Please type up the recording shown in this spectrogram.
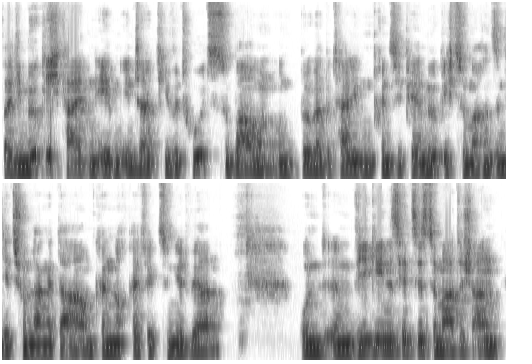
weil die Möglichkeiten eben interaktive Tools zu bauen und Bürgerbeteiligung prinzipiell möglich zu machen, sind jetzt schon lange da und können noch perfektioniert werden. Und ähm, wir gehen es jetzt systematisch an.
